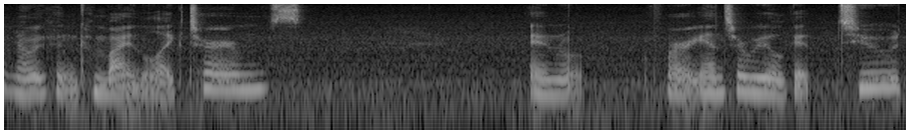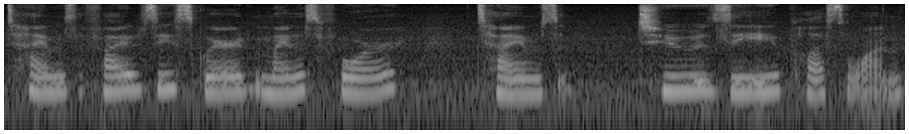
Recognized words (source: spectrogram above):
Now we can combine the like terms. And for our answer, we will get 2 times 5z squared minus 4 times 2z plus 1.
